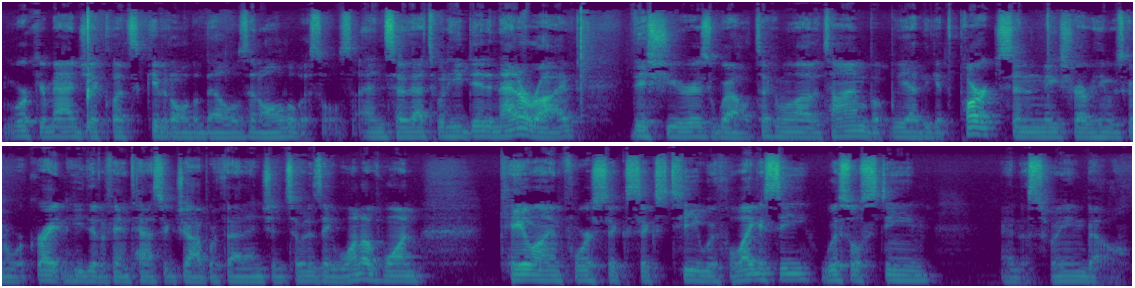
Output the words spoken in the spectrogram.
work your magic. Let's give it all the bells and all the whistles. And so that's what he did. And that arrived this year as well. It took him a lot of time, but we had to get the parts and make sure everything was going to work right. And he did a fantastic job with that engine. So it is a one of one K-Line 466T with legacy, whistle steam, and a swinging bell.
